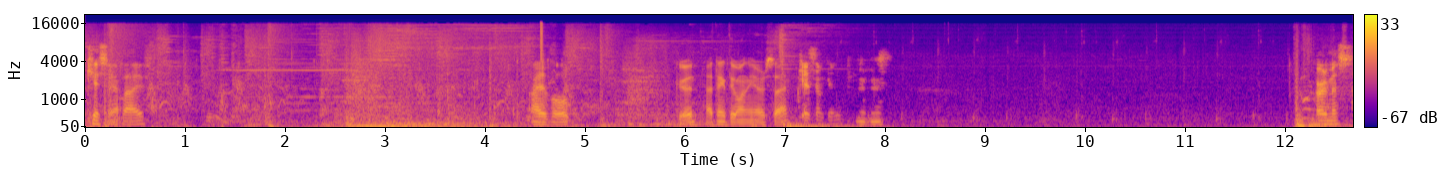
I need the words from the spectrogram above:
Kiss in Yeah. five. I have ult. Good. I think they went on the other side. Kiss him, kill him. Mm-hmm. Artemis.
